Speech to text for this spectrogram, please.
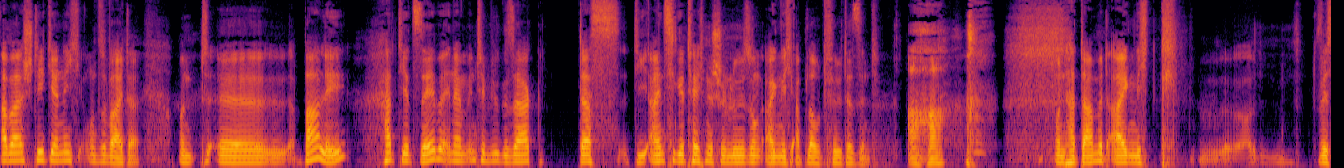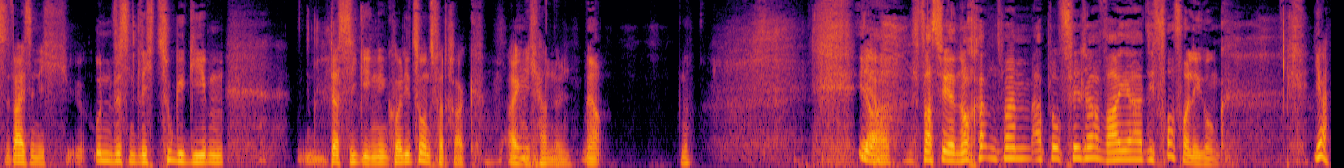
aber steht ja nicht und so weiter. Und äh, Barley hat jetzt selber in einem Interview gesagt, dass die einzige technische Lösung eigentlich Upload-Filter sind. Aha. Und hat damit eigentlich, äh, weiß ich nicht, unwissentlich zugegeben, dass sie gegen den Koalitionsvertrag eigentlich handeln. Ja. Ne? Ja. Ja. Was wir noch hatten beim Upload-Filter war ja die Vorverlegung. Ja.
